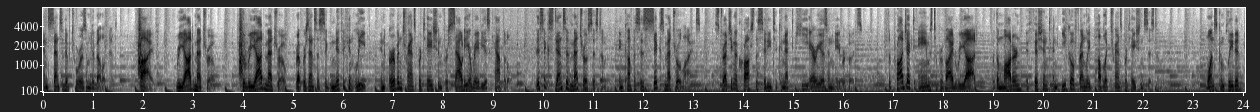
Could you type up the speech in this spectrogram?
and sensitive tourism development. 5. Riyadh Metro The Riyadh Metro represents a significant leap in urban transportation for Saudi Arabia's capital. This extensive metro system encompasses six metro lines, stretching across the city to connect key areas and neighborhoods. The project aims to provide Riyadh with a modern, efficient, and eco-friendly public transportation system. Once completed,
